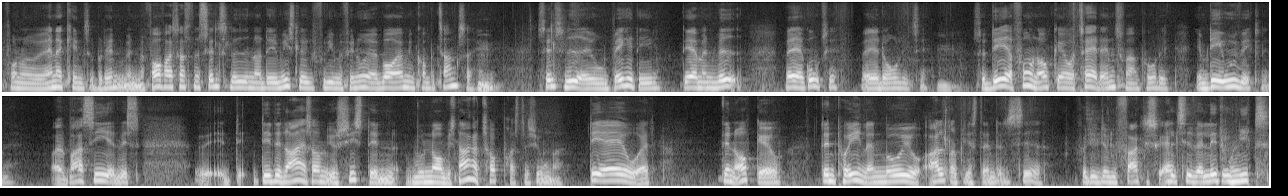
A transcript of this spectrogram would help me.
få noget anerkendelse på den, men man får faktisk også noget selvtillid, når det er mislykket, fordi man finder ud af, hvor er mine kompetencer henne. Mm. Selvtillid er jo begge dele. Det er, at man ved, hvad jeg er god til, hvad jeg er dårlig til. Mm. Så det at få en opgave og tage et ansvar på det, jamen det er udviklende. Og jeg vil bare sige, at hvis øh, det, det, det drejer sig om jo sidst ende, når vi snakker toppræstationer, det er jo, at den opgave, den på en eller anden måde jo aldrig bliver standardiseret. Fordi det vil faktisk altid være lidt unikt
